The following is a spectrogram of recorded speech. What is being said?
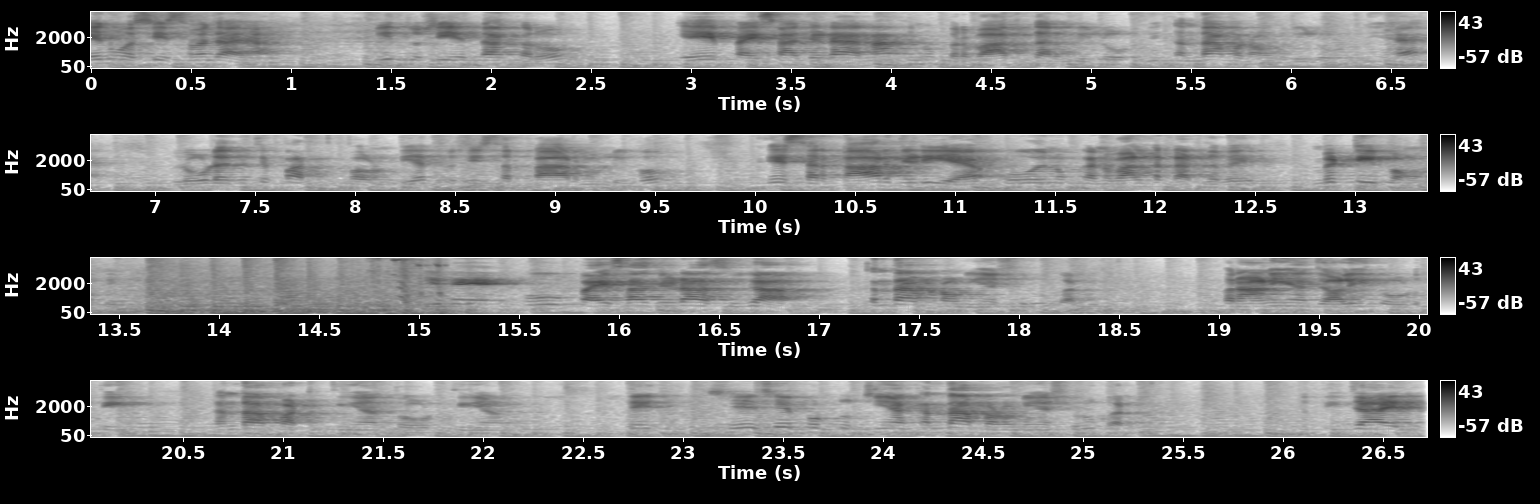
ਇਹਨੂੰ ਅਸੀਂ ਸਮਝਾਇਆ ਵੀ ਤੁਸੀਂ ਇਦਾਂ ਕਰੋ, ਇਹ ਪੈਸਾ ਜਿਹੜਾ ਹੈ ਨਾ, ਇਹਨੂੰ ਬਰਬਾਦ ਕਰਨ ਦੀ ਲੋੜ ਨਹੀਂ, ਕੰਧਾਂ ਬਣਾਉਣ ਦੀ ਲੋੜ ਨਹੀਂ ਹੈ। ਲੋੜ ਇਹਦੇ 'ਚ ਭਰਤ ਪਾਉਣ ਦੀ ਹੈ। ਤੁਸੀਂ ਸਰਕਾਰ ਨੂੰ ਲਿਖੋ। ਕਿ ਸਰਕਾਰ ਜਿਹੜੀ ਹੈ, ਉਹ ਇਹਨੂੰ ਕਨਵਰਟ ਕਰ ਦੇਵੇ ਮਿੱਟੀ ਪਾਉਣ ਦੀ। ਇਹਨੇ ਉਹ ਪੈਸਾ ਜਿਹੜਾ ਸੀਗਾ, ਕੰਧਾਂ ਬਣਾਉਣੀਆਂ ਸ਼ੁਰੂ ਕਰ ਦਿੱਤੀਆਂ। ਪੁਰਾਣੀਆਂ ਜਾਲੀ ਤੋੜਤੀ, ਕੰਧਾਂ ਪੱਟਤੀਆਂ, ਤੋੜਤੀਆਂ। ਤੇ 6-6 ਫੁੱਟ ਉੱਚੀਆਂ ਕੰਧਾਂ ਬਣਾਉਣੀਆਂ ਸ਼ੁਰੂ ਕਰ ਦਿੱਤੀਆਂ। ਨਤੀਜਾ ਇਹ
